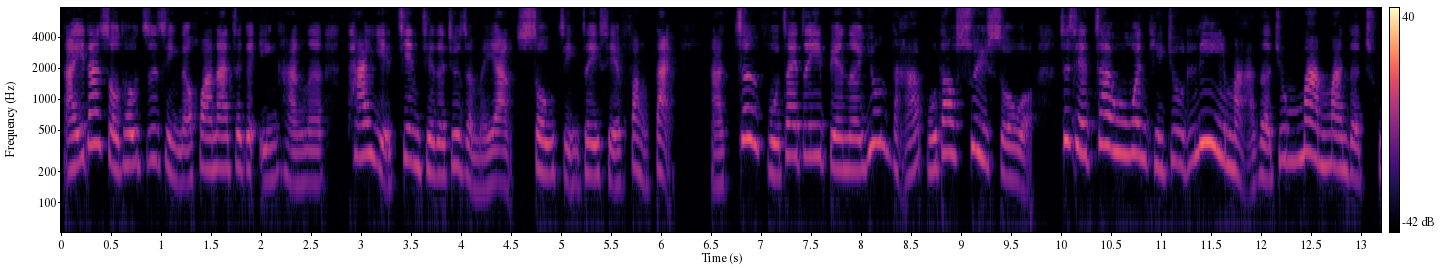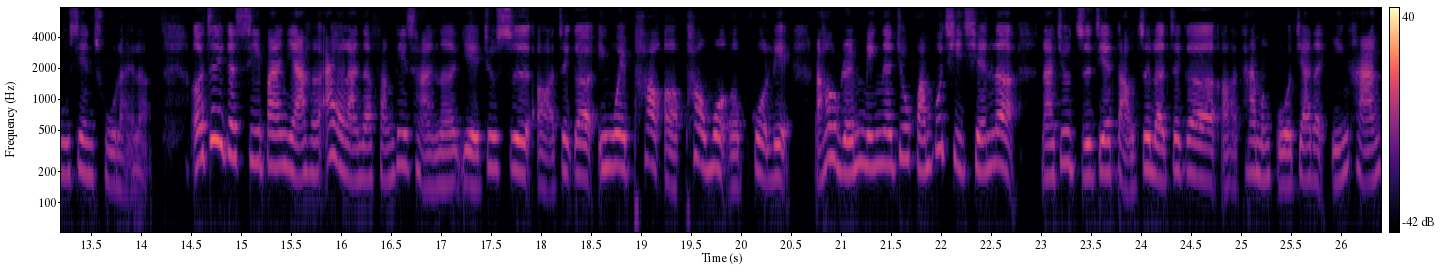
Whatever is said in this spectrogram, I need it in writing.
啊。一旦手头吃紧的话，那这个银行呢，它也间接的就怎么样收紧这些放贷。啊，政府在这一边呢，又拿不到税收哦，这些债务问题就立马的就慢慢的出现出来了。而这个西班牙和爱尔兰的房地产呢，也就是呃这个因为泡呃泡沫而破裂，然后人民呢就还不起钱了，那就直接导致了这个呃他们国家的银行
